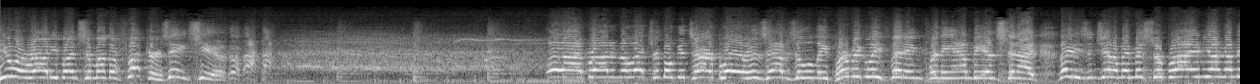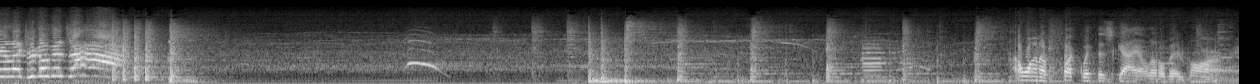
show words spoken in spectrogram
You a rowdy bunch of motherfuckers, ain't you? well, I brought an electrical guitar player who's absolutely perfectly fitting for the ambience tonight. Ladies and gentlemen, Mr. Brian Young on the electrical guitar! I want to fuck with this guy a little bit more.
